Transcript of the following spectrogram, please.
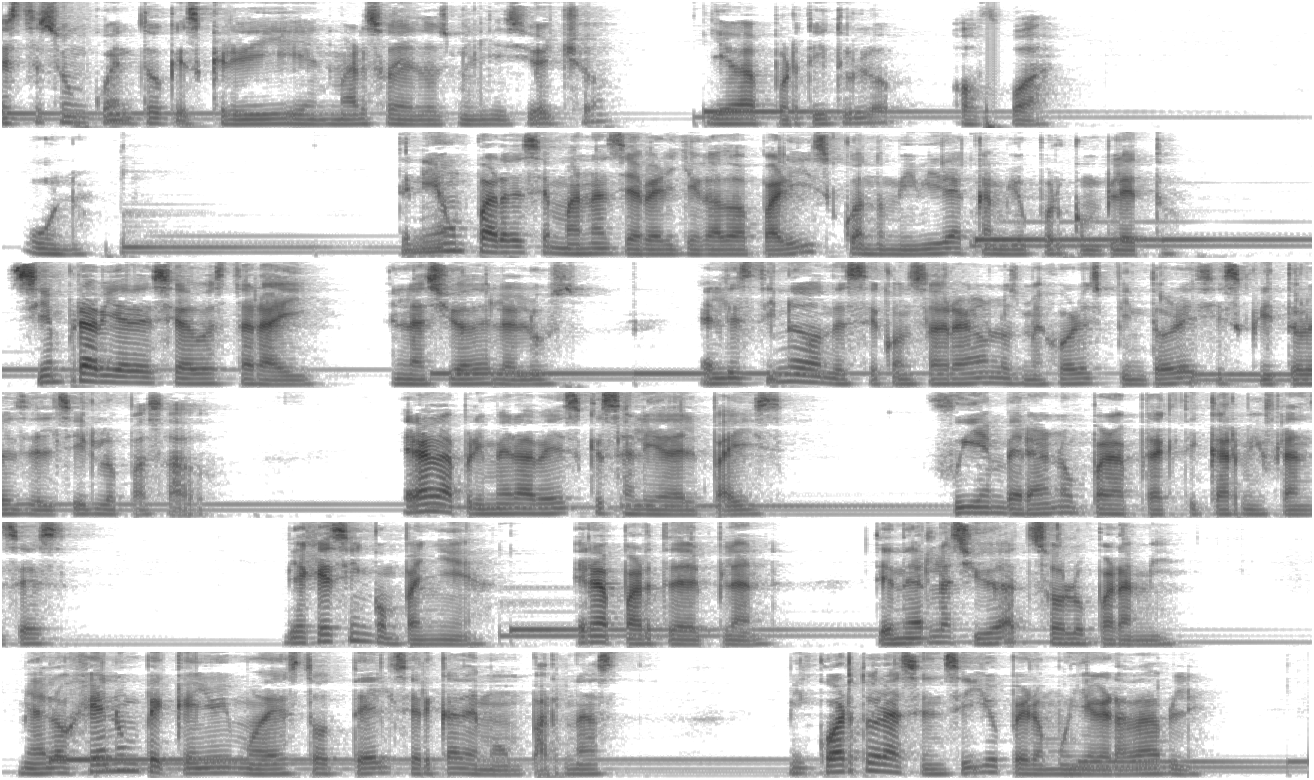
Este es un cuento que escribí en marzo de 2018. Lleva por título Au revoir. 1. Tenía un par de semanas de haber llegado a París cuando mi vida cambió por completo. Siempre había deseado estar ahí, en la ciudad de la luz, el destino donde se consagraron los mejores pintores y escritores del siglo pasado. Era la primera vez que salía del país. Fui en verano para practicar mi francés. Viajé sin compañía, era parte del plan, tener la ciudad solo para mí. Me alojé en un pequeño y modesto hotel cerca de Montparnasse. Mi cuarto era sencillo pero muy agradable.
